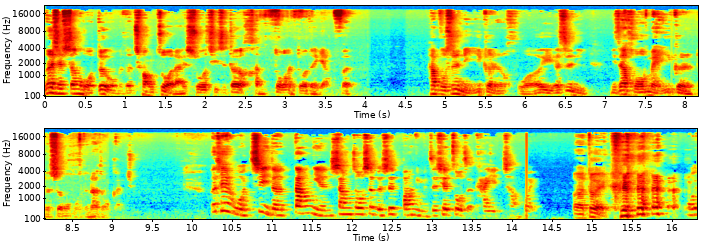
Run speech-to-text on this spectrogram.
那些生活对我们的创作来说，其实都有很多很多的养分。它不是你一个人活而已，而是你你在活每一个人的生活的那种感觉。而且我记得当年商周是不是帮你们这些作者开演唱会？呃，对。我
